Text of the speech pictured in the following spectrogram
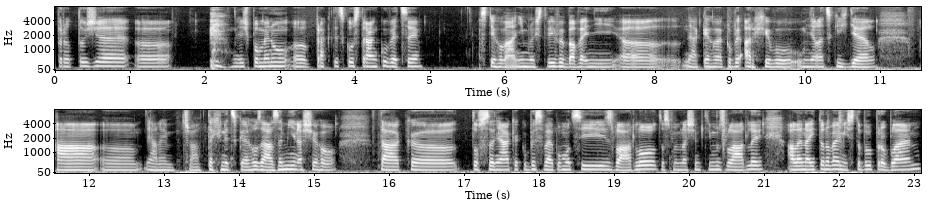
protože uh, když pomenu praktickou stránku věci, stěhování množství vybavení, uh, nějakého jakoby archivu uměleckých děl a uh, já nevím, třeba technického zázemí našeho, tak uh, to se nějak jakoby své pomocí zvládlo, to jsme v našem týmu zvládli, ale najít to nové místo byl problém,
